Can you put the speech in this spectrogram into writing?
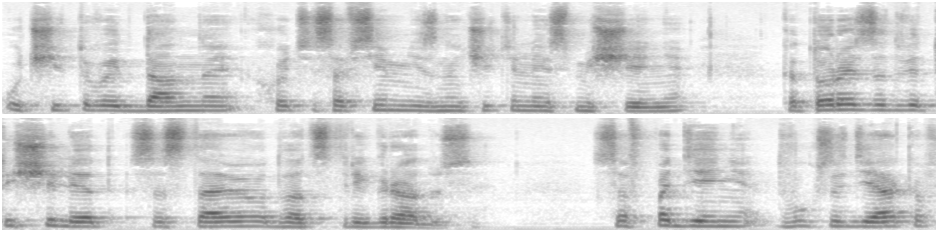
учитывает данное, хоть и совсем незначительное смещение – которое за 2000 лет составило 23 градуса. Совпадение двух зодиаков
